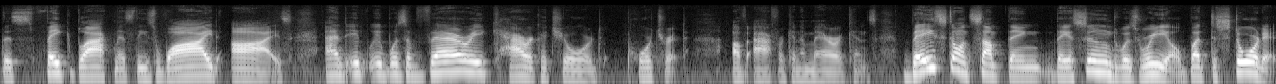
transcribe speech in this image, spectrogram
this fake blackness these wide eyes. And it, it was a very caricatured portrait of African Americans based on something they assumed was real but distorted.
